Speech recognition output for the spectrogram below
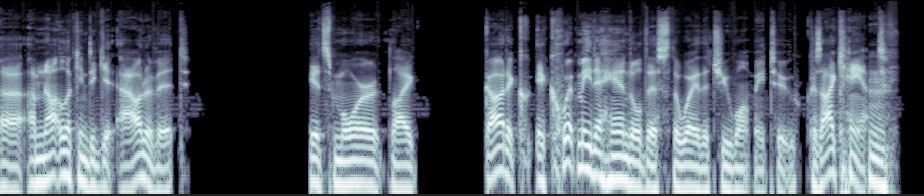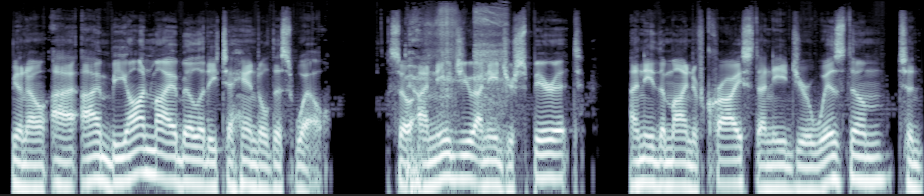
uh, I'm not looking to get out of it. It's more like God, equip me to handle this the way that you want me to, because I can't. Mm. You know, I, I'm beyond my ability to handle this well. So yeah. I need you. I need your spirit. I need the mind of Christ. I need your wisdom to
